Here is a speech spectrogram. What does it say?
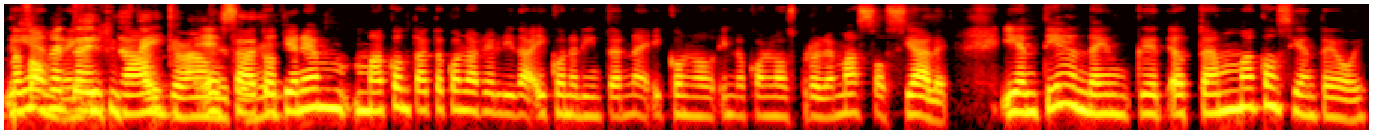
No son gente entienden de y 16 están- que van exacto, ahí. tienen más contacto con la realidad y con el internet y con, lo- y con los problemas sociales y entienden que están más conscientes hoy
